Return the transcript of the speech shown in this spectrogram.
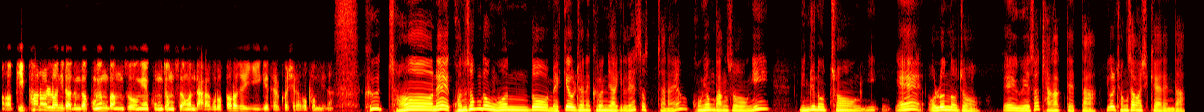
어, 비판 언론이라든가 공영방송의 공정성은 나락으로 떨어지게 될 것이라고 봅니다. 그 전에 권성동 의원도 몇 개월 전에 그런 이야기를 했었잖아요. 공영방송이 민주노총의 언론노조 에 의해서 장악됐다. 이걸 정상화시켜야 된다.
